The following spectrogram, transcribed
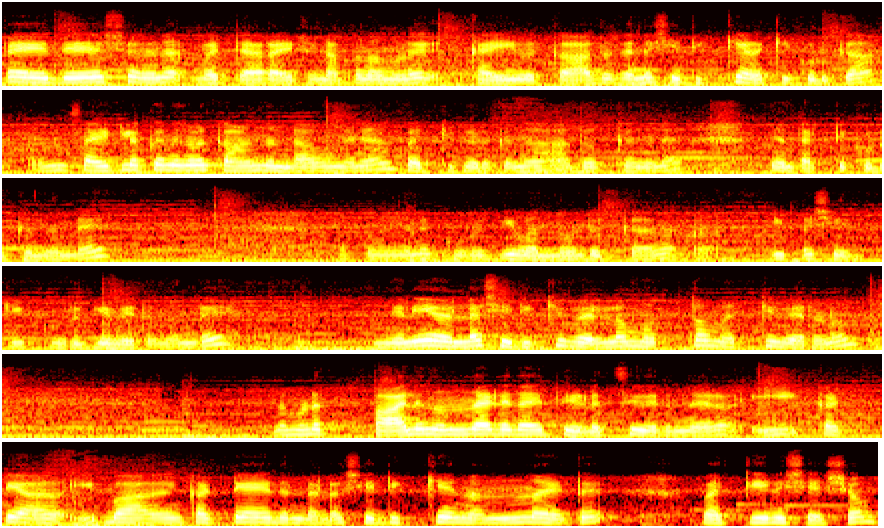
ഇപ്പം ഏകദേശം അങ്ങനെ വറ്റാറായിട്ടുണ്ട്. അപ്പോൾ നമ്മൾ കൈ വെക്കാതെ തന്നെ ശരിക്കും ഇളക്കി കൊടുക്കുക. സൈഡിലൊക്കെ നിങ്ങൾ കാണുന്നുണ്ടാവും ഇങ്ങനെ പറ്റി കിടക്കുന്ന അതൊക്കെ ഇങ്ങനെ ഞാൻ തട്ടി കൊടുക്കുന്നുണ്ട്. അപ്പോൾ ഇങ്ങനെ കുറുകി വന്നുകൊണ്ടിരിക്കുകയാണ് ആ ഇപ്പം ശരിക്കും കുറുകി വരുന്നുണ്ട്. ഇങ്ങനെയല്ല ശരിക്കും വെള്ളം മൊത്തം വറ്റി വരണം. നമ്മുടെ പാൽ നന്നായിട്ട് ഇതായി തിളച്ച് വരുന്നേരം ഈ കട്ടി ഈ ഭാഗം കട്ടിയായതുണ്ടല്ലോ ശരിക്കും നന്നായിട്ട് വറ്റിയതിന് ശേഷം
